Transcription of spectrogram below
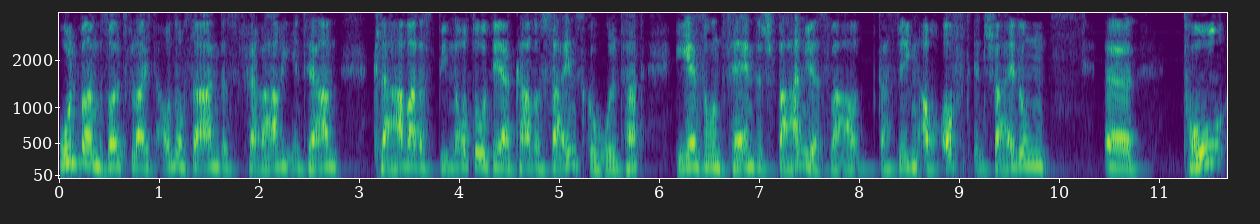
Und man sollte vielleicht auch noch sagen, dass Ferrari intern klar war, dass Binotto, der Carlos Sainz geholt hat, eher so ein Fan des Spaniers war und deswegen auch oft Entscheidungen äh, pro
